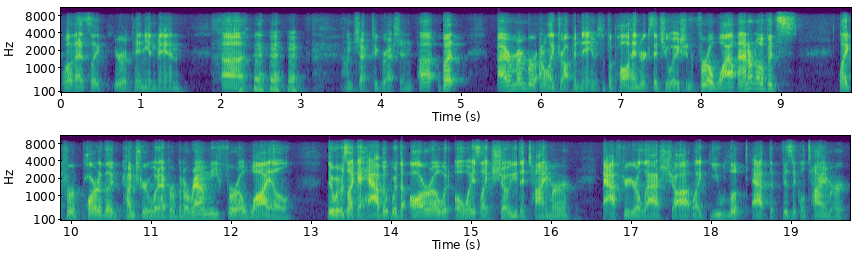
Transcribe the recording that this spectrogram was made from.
well, that's like your opinion, man. Uh, unchecked aggression. Uh, but I remember I don't like dropping names, but the Paul Hendrick situation for a while, and I don't know if it's like for part of the country or whatever, but around me for a while, there was like a habit where the RO would always like show you the timer after your last shot. Like you looked at the physical timer,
